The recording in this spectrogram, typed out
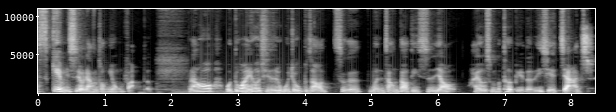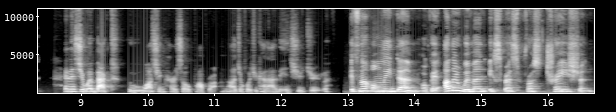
skim 是有两种用法的。然后我读完以后，其实我就不知道这个文章到底是要还有什么特别的一些价值。And then she went back to watching her soap opera，然后就回去看她的连续剧了。It's not only them, okay? Other women express frustration.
